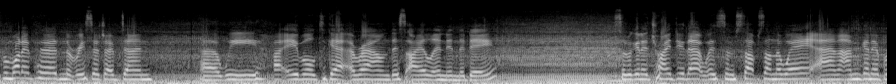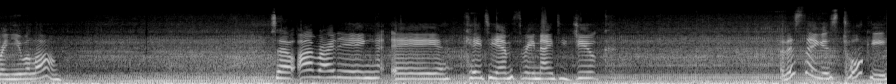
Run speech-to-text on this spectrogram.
from what I've heard and the research I've done, uh, we are able to get around this island in the day. So we're going to try and do that with some stops on the way and I'm going to bring you along. So I'm riding a KTM 390 Duke. And this thing is torquey.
